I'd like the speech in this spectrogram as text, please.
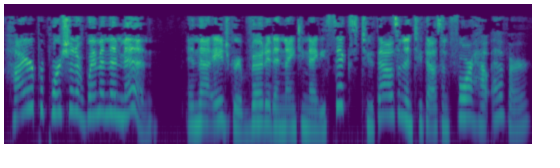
higher proportion of women than men in that age group voted in 1996, 2000, and 2004. However,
